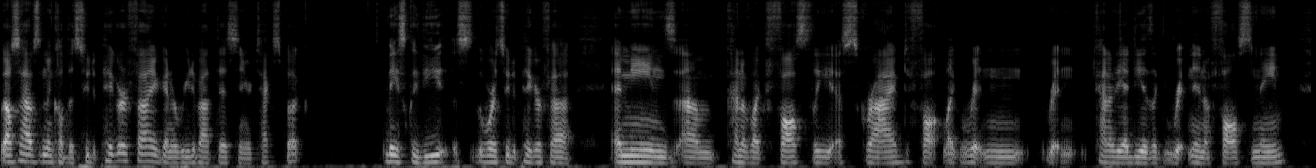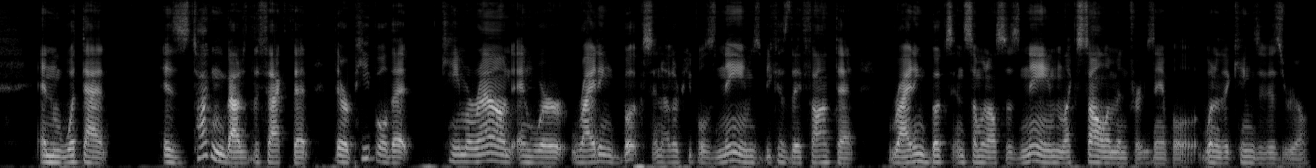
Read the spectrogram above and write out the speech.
We also have something called the pseudepigrapha. You're going to read about this in your textbook. Basically, the the word pseudepigrapha it means um, kind of like falsely ascribed, fault like written written. Kind of the idea is like written in a false name, and what that is talking about is the fact that there are people that came around and were writing books in other people's names because they thought that writing books in someone else's name, like Solomon, for example, one of the kings of Israel,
